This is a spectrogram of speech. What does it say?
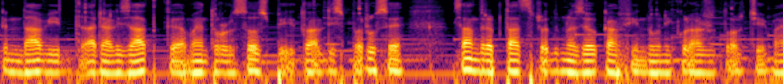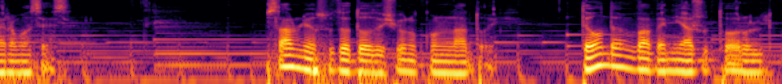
Când David a realizat că mentorul său spiritual dispăruse, s-a îndreptat spre Dumnezeu ca fiind unicul ajutor cei mai rămăsese. Psalmul 121 cu la 2 De unde îmi va veni ajutorul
